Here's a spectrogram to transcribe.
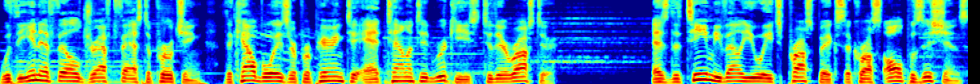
With the NFL draft fast approaching, the Cowboys are preparing to add talented rookies to their roster. As the team evaluates prospects across all positions,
